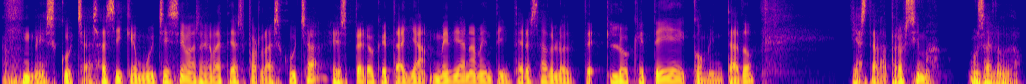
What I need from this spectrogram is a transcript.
me escuchas. Así que muchísimas gracias por la escucha. Espero que te haya medianamente interesado lo, que te he comentado. Y hasta la próxima. Un saludo.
